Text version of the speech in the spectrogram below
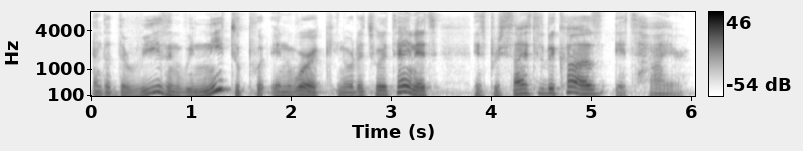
and that the reason we need to put in work in order to attain it is precisely because it's higher.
